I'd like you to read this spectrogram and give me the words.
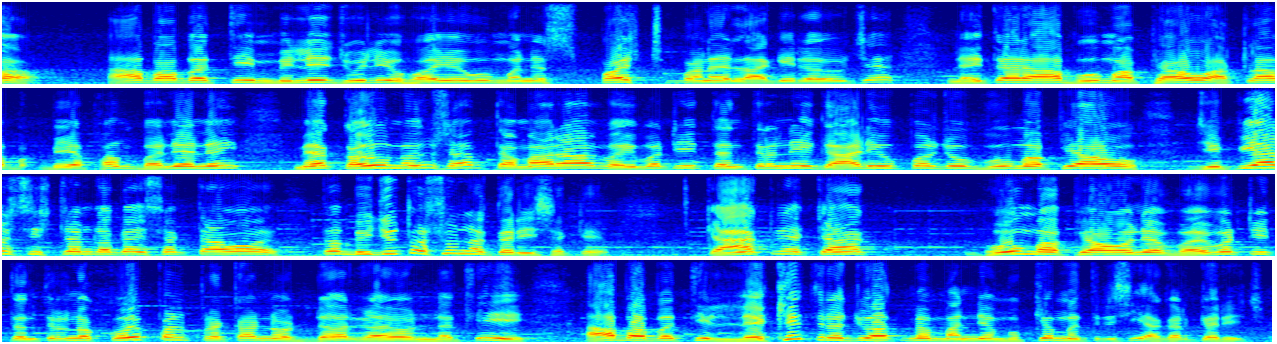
આ બાબતથી મિલીજુલી હોય એવું મને સ્પષ્ટપણે લાગી રહ્યું છે. નહીતર આ ભૂમાફિયાઓ આટલા બેફામ બને નહીં. મેં કહ્યું, મેં સાહેબ, તમારા વહીવટી તંત્રની ગાડી ઉપર જો ભૂમાફિયાઓ જીપીઆર સિસ્ટમ લગાવી શકતા હોય, તો બીજું તો શું ન કરી શકે? ક્યાંક ને ક્યાંક ભૂમાફિયાઓને વહીવટી તંત્રનો કોઈ પણ પ્રકારનો ડર રહ્યો નથી. આ બાબતથી લેખિત રજૂઆત મેં માન્ય મુખ્યમંત્રીશ્રી આગળ કરી છે.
